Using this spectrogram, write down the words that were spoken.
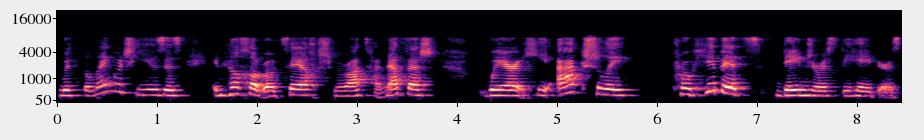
with the language he uses in Hilchot Rotzeach Shmirat HaNefesh, where he actually prohibits dangerous behaviors.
